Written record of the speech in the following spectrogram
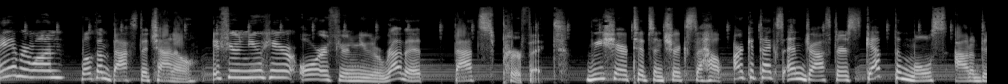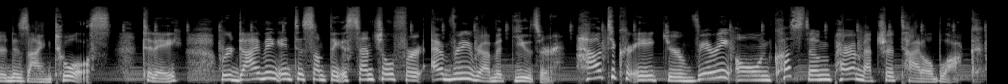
Hey everyone! Welcome back to the channel. If you're new here or if you're new to Revit, that's perfect. We share tips and tricks to help architects and drafters get the most out of their design tools. Today, we're diving into something essential for every Revit user. How to create your very own custom parametric title block.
